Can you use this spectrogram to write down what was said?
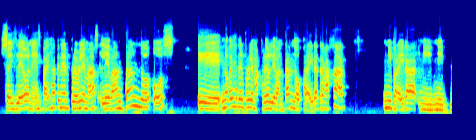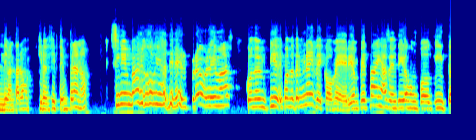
sois leones, vais a tener problemas levantándoos, eh, no vais a tener problemas, pero levantándoos para ir a trabajar, ni para ir a, ni, ni levantaros, quiero decir, temprano. Sin embargo, voy a tener problemas cuando, cuando termináis de comer y empezáis a sentiros un poquito,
